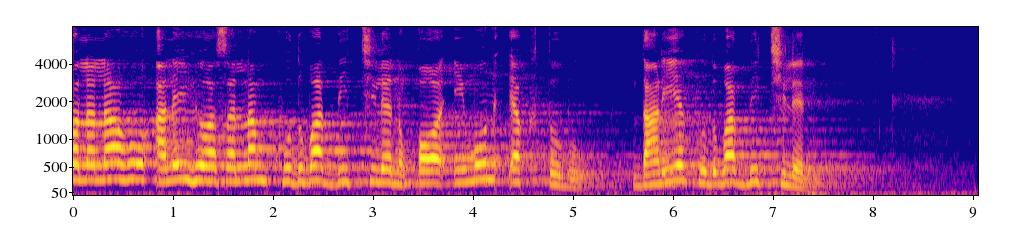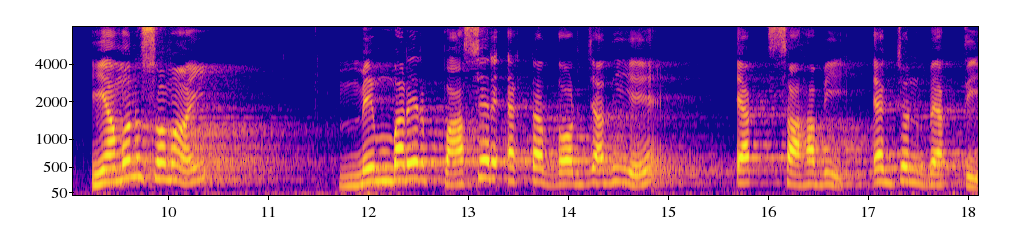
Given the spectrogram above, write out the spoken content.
সাল্লাহ আলহি আসাল্লাম খুদবা দিচ্ছিলেন ক ইমুন একতবু দাঁড়িয়ে খুদবা দিচ্ছিলেন। এমন সময় মেম্বারের পাশের একটা দরজা দিয়ে এক সাহাবি, একজন ব্যক্তি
